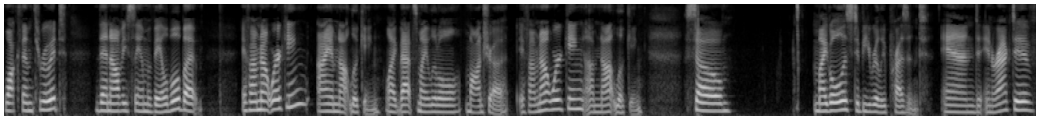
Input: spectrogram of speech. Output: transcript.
walk them through it. Then obviously I'm available. But if I'm not working, I am not looking. Like that's my little mantra. If I'm not working, I'm not looking. So my goal is to be really present and interactive,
